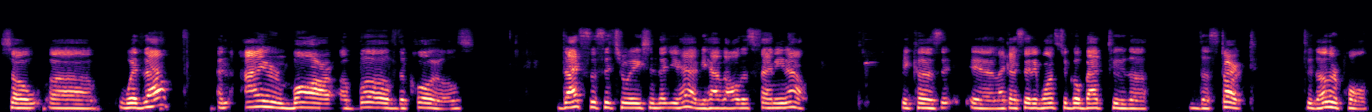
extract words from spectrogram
So uh, without an iron bar above the coils, that's the situation that you have. You have all this fanning out because, it, uh, like I said, it wants to go back to the the start, to the other pole.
